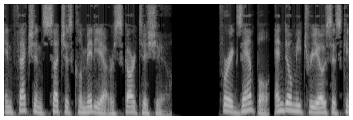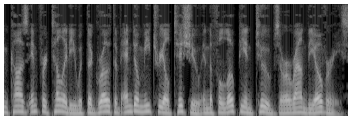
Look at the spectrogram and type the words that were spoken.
infections such as chlamydia or scar tissue. For example, endometriosis can cause infertility with the growth of endometrial tissue in the fallopian tubes or around the ovaries.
